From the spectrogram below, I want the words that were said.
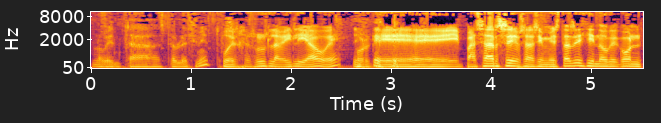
90 establecimientos. Pues Jesús, la habéis liado, ¿eh? Porque pasarse, o sea, si me estás diciendo que con,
